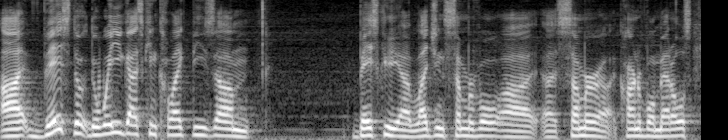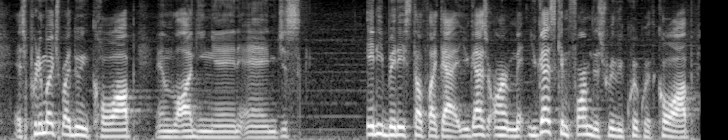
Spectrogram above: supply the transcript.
Uh, this the, the way you guys can collect these um basically uh, Legends Somerville uh, uh, Summer uh, Carnival medals is pretty much by doing co-op and logging in and just itty bitty stuff like that. You guys aren't you guys can farm this really quick with co-op,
